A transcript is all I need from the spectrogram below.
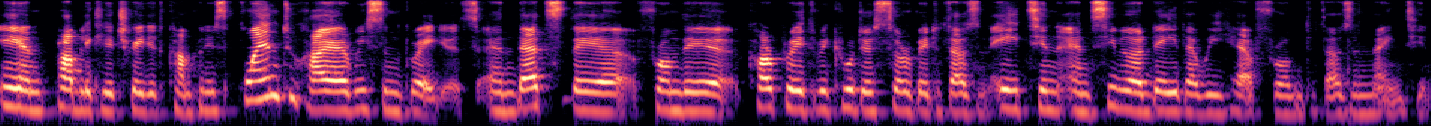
and publicly traded companies plan to hire recent graduates. And that's the, from the Corporate Recruiter Survey 2018 and similar data we have from 2019.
